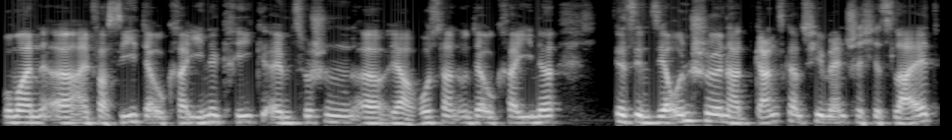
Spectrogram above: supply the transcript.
wo man äh, einfach sieht, der Ukraine-Krieg äh, zwischen äh, ja, Russland und der Ukraine, ist eben sehr unschön, hat ganz, ganz viel menschliches Leid.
